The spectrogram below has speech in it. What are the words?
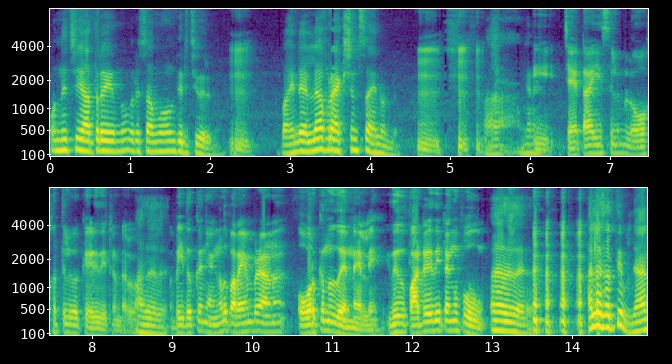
ഒന്നിച്ച് യാത്ര ചെയ്യുന്നു ഒരു സമൂഹം തിരിച്ചു വരുന്നു. അപ്പം അപ്പോൾ അതിന്റെ എല്ലാ ഫ്രാക്ഷൻസ് അതിനുണ്ട്. ഈ ചേട്ടായിസിലും ലോഹത്തിലും ഒക്കെ എഴുതിയിട്ടുണ്ടല്ലോ. അപ്പൊ ഇതൊക്കെ ഞങ്ങൾ പറയുമ്പോഴാണ് ഓർക്കുന്നത് തന്നെയല്ലേ? ഇത് പാട്ട് എഴുതിയിട്ട് അങ്ങ് അതെ. അല്ല സത്യം. ഞാൻ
